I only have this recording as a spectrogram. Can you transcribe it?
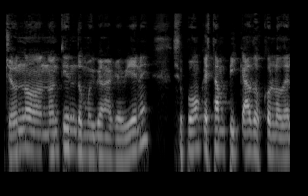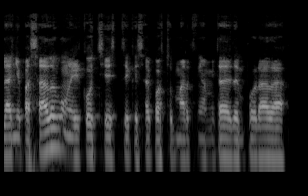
Yo no, no entiendo muy bien a qué viene. Supongo que están picados con lo del año pasado, con el coche este que sacó Aston Martin a mitad de temporada,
